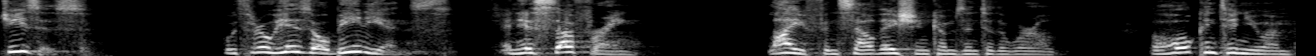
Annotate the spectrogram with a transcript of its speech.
Jesus, who through his obedience and his suffering, life and salvation comes into the world. The whole continuum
